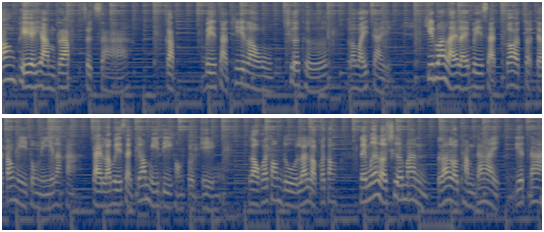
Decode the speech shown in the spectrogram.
ต้องพยายามรับศึกษากับบริษัทที่เราเชื่อถือเราไว้ใจ คิดว่าหลาย ๆ บริษัทก็จะต้องมีตรงนี้ละค่ะ แต่ละบริษัทย่อมมีดีของตนเอง เราก็ต้องดูแล้วเราก็ต้องในเมื่อเราเชื่อมั่นแล้วเราทำได้ยึดได้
